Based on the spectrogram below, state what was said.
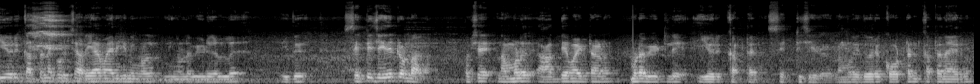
ഈ ഒരു കർട്ടനെക്കുറിച്ച് അറിയാമായിരിക്കും നിങ്ങൾ നിങ്ങളുടെ വീടുകളിൽ ഇത് സെറ്റ് ചെയ്തിട്ടുണ്ടാകാം. പക്ഷേ നമ്മൾ ആദ്യമായിട്ടാണ് നമ്മുടെ വീട്ടിൽ ഈ ഒരു കർട്ടൻ സെറ്റ് ചെയ്തത്. നമ്മൾ ഇതുവരെ കോട്ടൺ കർട്ടനായിരുന്നു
